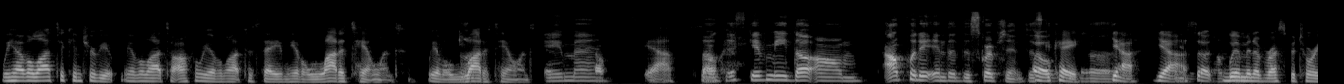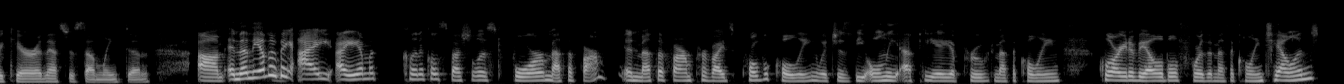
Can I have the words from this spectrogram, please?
we have a lot to contribute. We have a lot to offer. We have a lot to say and we have a lot of talent. We have a lot of talent. Amen. yeah So so just give me the um I'll put it in the description. Just okay. the- yeah yeah. So women of respiratory care and that's just on linkedin. Um, and then the other thing i i am a clinical specialist for Methapharm and Methapharm provides provocholine which is the only fda approved methacholine chloride available for the methacholine challenge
